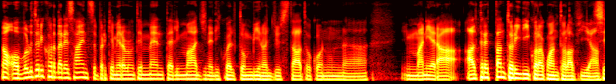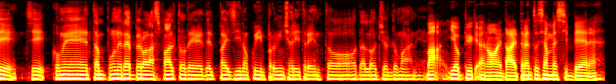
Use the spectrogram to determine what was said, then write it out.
No, ho voluto ricordare Sainz perché mi era venuta in mente l'immagine di quel tombino aggiustato con un... Uh, in maniera altrettanto ridicola quanto la FIA. Sì, sì, come tamponerebbero l'asfalto de- del paesino qui in provincia di Trento dall'oggi al domani. Ecco. Ma io più che... no, dai, Trento si è messi bene.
